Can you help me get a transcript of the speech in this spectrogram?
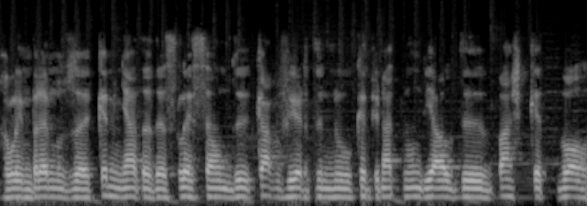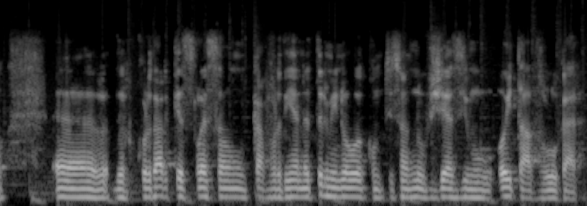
relembramos a caminhada da seleção de Cabo Verde no Campeonato Mundial de Basquetebol. De recordar que a seleção cabo-verdiana terminou a competição no 28º lugar.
